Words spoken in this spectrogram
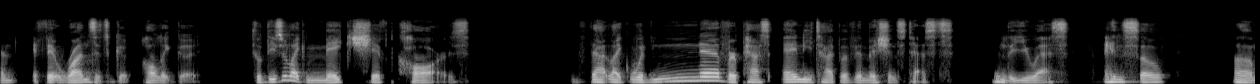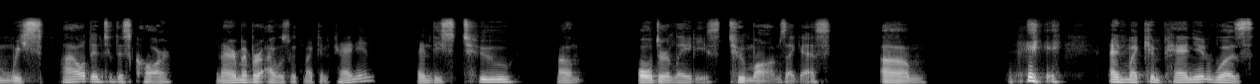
and if it runs, it's good. Call it good. So these are like makeshift cars that like would never pass any type of emissions tests in the US. And so um, we piled into this car, and I remember I was with my companion and these two um, older ladies, two moms, I guess. Um, and my companion was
